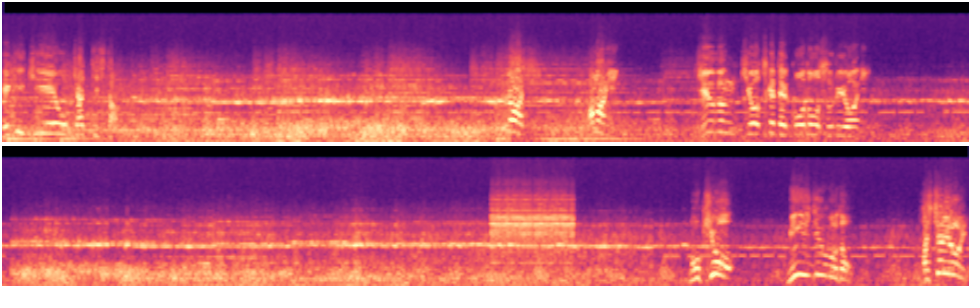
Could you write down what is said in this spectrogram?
敵機影をキャッチした。よし天城十分気をつけて行動するように。目標右15度。発射用意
